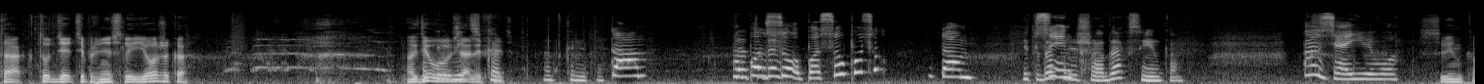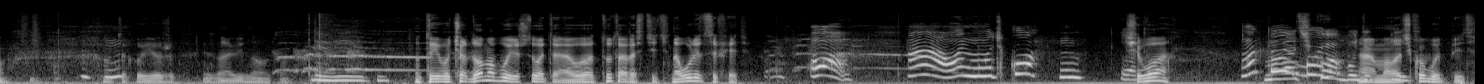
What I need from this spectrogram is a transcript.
Так, тут дети принесли ежика. А где вы его взяли, Федь? Открыто. Там. А посол, посол, посол. Там. И туда Свинка. пришел, да, к свинкам? А взял его. Свинком. Вот такой ежик. Не знаю, видно он там. Да видно. Ну ты его что, дома будешь, что это, вот тут растить? На улице, Федь? О, а, он молочко. Чего? Вот Молочко будет а, молочко будет пить.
